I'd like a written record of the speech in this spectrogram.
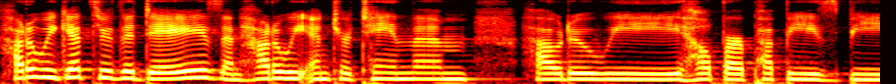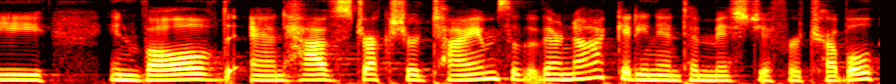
How do we get through the days and how do we entertain them? How do we help our puppies be involved and have structured time so that they're not getting into mischief or trouble?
